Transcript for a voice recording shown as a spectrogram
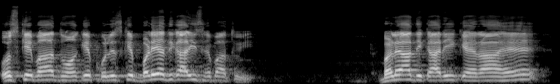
उसके बाद वहाँ के पुलिस के बड़े अधिकारी से बात हुई। बड़े अधिकारी कह रहा है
